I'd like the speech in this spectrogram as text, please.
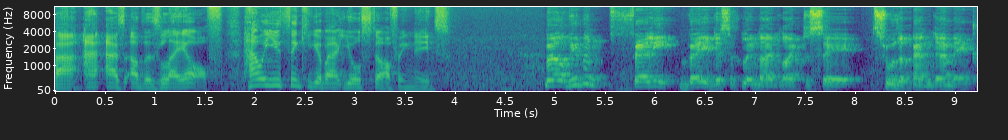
uh, as others lay off? How are you thinking about your staffing needs? Well, we've been fairly, very disciplined, I'd like to say, through the pandemic.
